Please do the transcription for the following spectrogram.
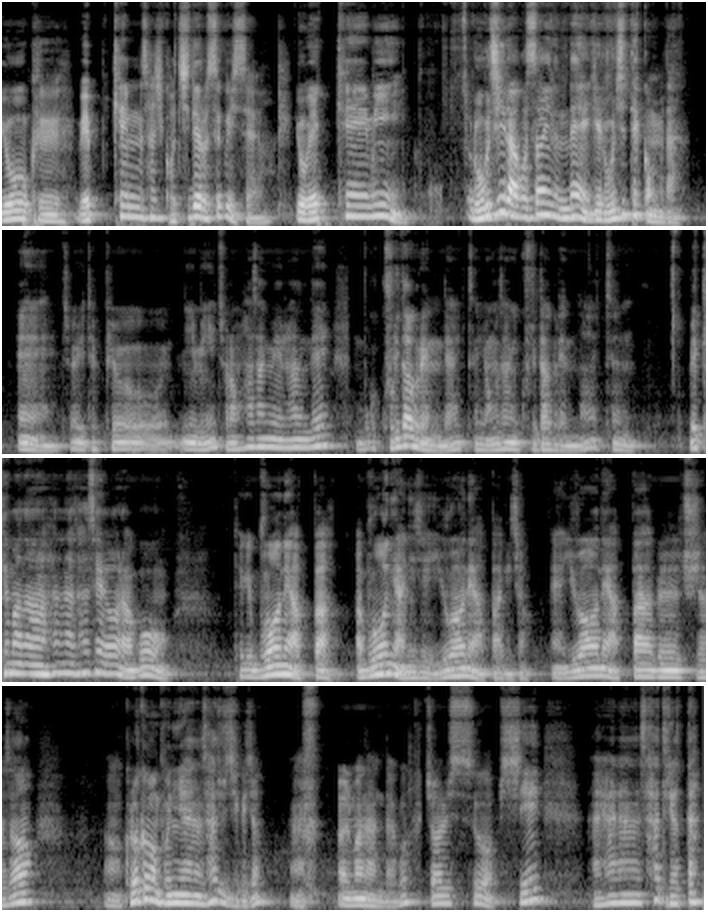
요 그 웹캠 사실 거치대로 쓰고 있어요. 요 웹캠이 로지라고 써 있는데 이게 로지텍 겁니다. 예. 저희 대표님이 저랑 화상회의를 하는데 뭐가 구리다 그랬는데 하여튼 영상이 구리다 그랬나? 하여튼 웹캠 하나 하나 사세요라고 되게 무언의 압박, 아 무언이 아니지 유언의 압박이죠. 예, 유언의 압박을 주셔서 어, 그럴 거면 본인이 하나 사주지, 그죠? 어, 얼마나 한다고? 어쩔 수 없이 아, 하나 사드렸다.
